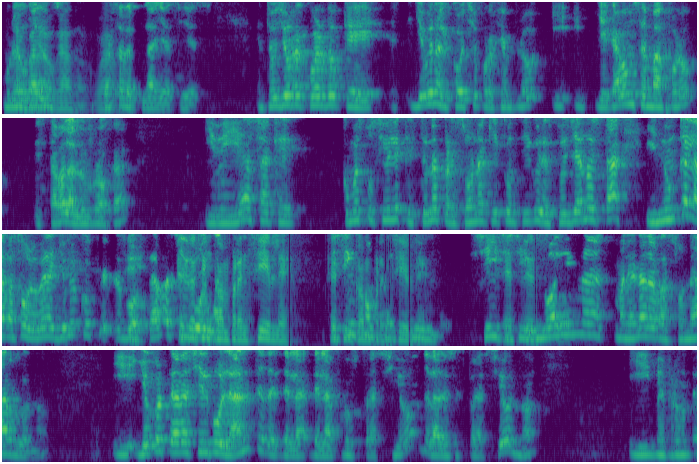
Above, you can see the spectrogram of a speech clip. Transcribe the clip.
Murió ahogado. Murió Casa de playa, así es. Entonces yo recuerdo que yo iba en el coche, por ejemplo, y, y, llegaba un semáforo, estaba la luz roja, y veía, o sea, que ¿Cómo es posible que esté una persona aquí contigo y después ya no está y nunca la vas a volver a Yo me sí, Eso es incomprensible. Es, incomprensible. Sí, sí, sí. No hay una manera de razonarlo, ¿no? Y yo golpeaba así el volante de, la, de, la, frustración, de la desesperación, ¿no? Y me pregunté,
